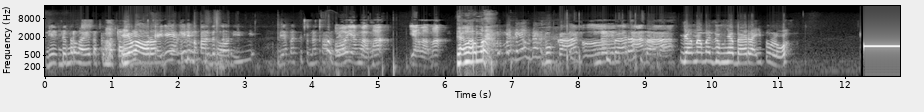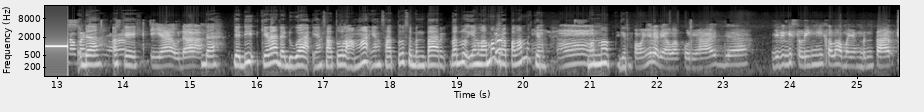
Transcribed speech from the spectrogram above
Dia denger nggak ya tapi nggak tahu. Iya lah orang kayaknya yang ini bakal denger. Dia pasti penasaran. Oh, yang lama. Yang lama. yang lama? Cuma dia udah bukan Oh, Enggak yang bara, bara. yang nama zoomnya bara itu loh Udah oke. Iya udah. Udah jadi kira ada dua. Yang satu lama yang satu sebentar. Ntar dulu yang lama berapa lama kir? Hmm. mohon maaf kir. Pokoknya dari awal kuliah aja. Jadi diselingi kalau sama yang bentar.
